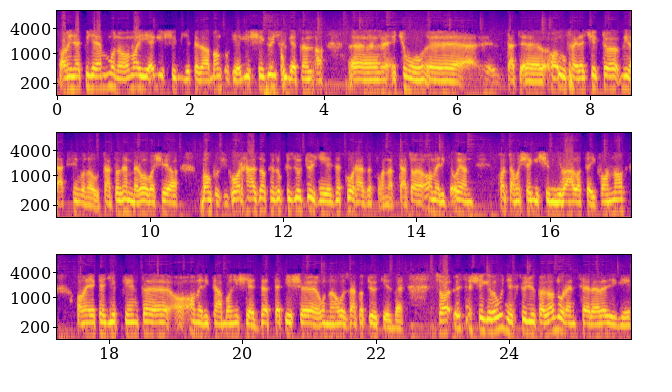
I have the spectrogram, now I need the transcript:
aminek ugye mondom, a mai egészségügy, például a bankoki egészségügy független a, e, egy csomó e, tehát e, alulfejlettségtől világszínvonalú. Tehát az ember olvasja a bankoki kórházak, azok közül tőzsnyéjegyzett kórházak vannak. Tehát a Amerika olyan hatalmas egészségügyi vállalataik vannak, amelyek egyébként Amerikában is jegyzettek, és onnan hozzák a tőkét Szóval összességében úgy néz ki, hogy ők az adórendszerrel eléggé,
